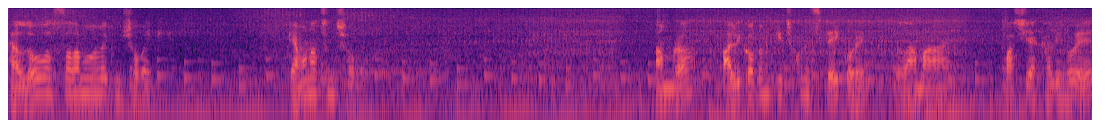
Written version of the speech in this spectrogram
হ্যালো, আসসালামু আলাইকুম সবাইকে। কেমন আছেন সবাই? আমরা আলীকদম কিছুক্ষণ স্টে করে লামায় ফাঁসিয়াখালী হয়ে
